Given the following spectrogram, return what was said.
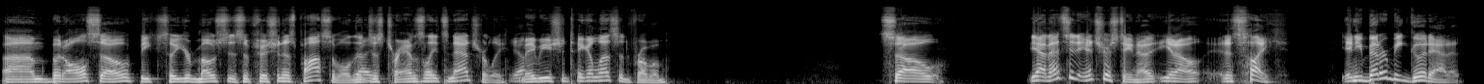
Um, but also be, so you're most as efficient as possible. That Right. just translates naturally. Yep. Maybe you should take a lesson from them. So, yeah, that's an interesting. Uh, you know, it's like, and you better be good at it,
